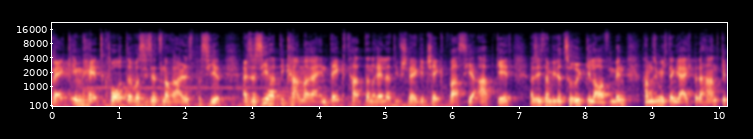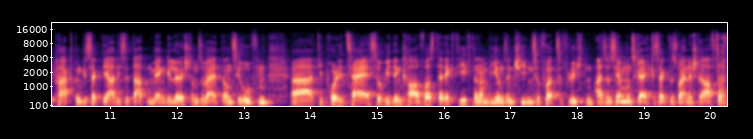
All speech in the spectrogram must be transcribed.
Back im Headquarter, was ist jetzt noch alles passiert? Also sie hat die Kamera entdeckt, hat dann relativ schnell gecheckt, was hier abgeht. Als ich dann wieder zurückgelaufen bin, haben sie mich dann gleich bei der Hand gepackt und gesagt, ja, diese Daten werden gelöscht und so weiter. Und sie rufen äh, die Polizei sowie den Kaufhausdetektiv. Dann haben wir uns entschieden, sofort zu flüchten. Also sie haben uns gleich gesagt, das war eine Straftat,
